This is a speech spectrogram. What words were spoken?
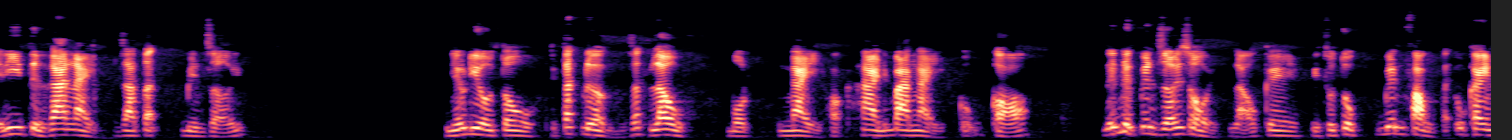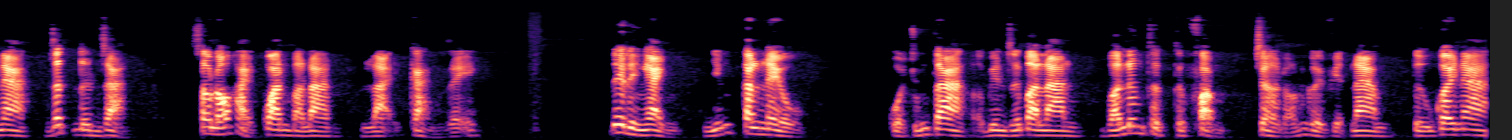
để đi từ ga này ra tận biên giới. Nếu đi ô tô thì tắt đường rất lâu, một ngày hoặc 2 đến 3 ngày cũng có Đến được biên giới rồi là ok vì thủ tục biên phòng tại Ukraine rất đơn giản, sau đó hải quan Ba Lan lại càng dễ. Đây là hình ảnh những căn lều của chúng ta ở biên giới Ba Lan và lương thực thực phẩm chờ đón người Việt Nam từ Ukraine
